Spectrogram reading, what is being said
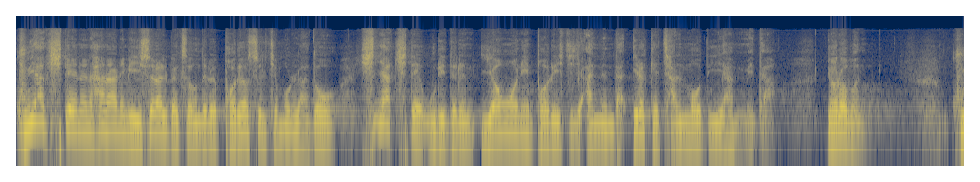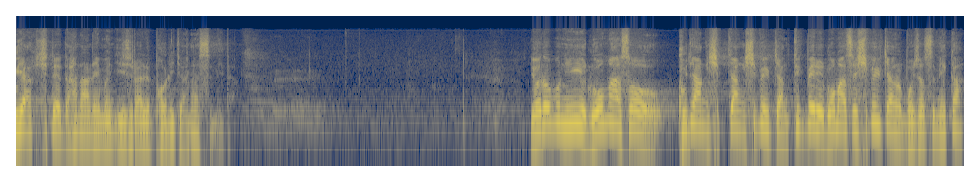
구약 시대에는 하나님이 이스라엘 백성들을 버렸을지 몰라도 신약 시대 우리들은 영원히 버리시지 않는다 이렇게 잘못 이해합니다. 여러분 구약 시대도 하나님은 이스라엘을 버리지 않았습니다. 여러분이 로마서 9장, 10장, 11장 특별히 로마서 11장을 보셨습니까?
